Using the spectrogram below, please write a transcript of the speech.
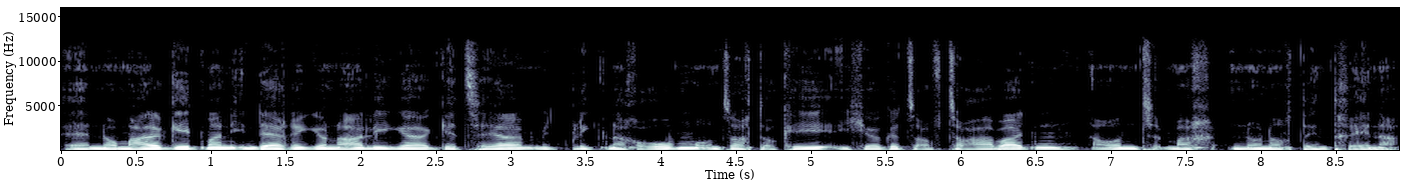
Äh, normal geht man in der Regionalliga jetzt her mit Blick nach oben und sagt, okay, ich höre jetzt auf zu arbeiten und mache nur noch den Trainer.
